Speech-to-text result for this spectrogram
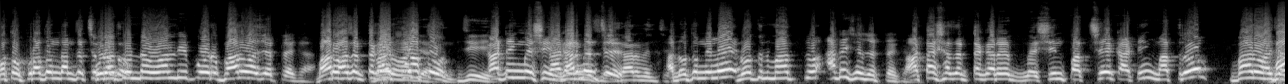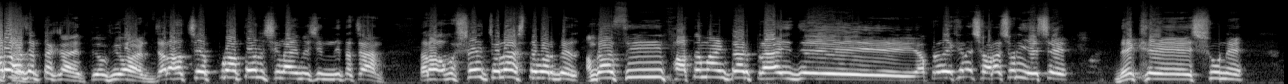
কত? পুরাতন দাম চাচ্ছে পুরাতনটা ওনলি ফর বারো হাজার টাকা। বারো হাজার টাকা পুরাতন? জি। Cutting machine garments. আর নতুন নিলে? নতুন মাত্র আঠাইশ হাজার টাকা। আঠাশ হাজার টাকার মেশিন পাচ্ছে কাটিং মাত্র বারো হাজার বারো টাকা। হাজার টাকায় প্রিয় ভিউয়ার যারা হচ্ছে পুরাতন সেলাই মেশিন নিতে চান তারা অবশ্যই চলে আসতে পারবে। আমরা আছি ফাতেমা এন্টারপ্রাইজে আপনারা এখানে সরাসরি এসে দেখে শুনে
